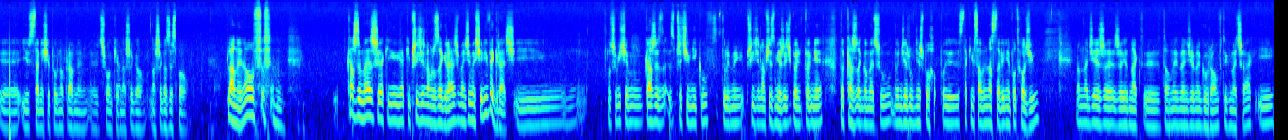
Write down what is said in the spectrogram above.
y, i stanie się pełnoprawnym y, członkiem naszego, naszego zespołu. Plany, no każdy mecz, jaki, jaki przyjdzie nam rozegrać, będziemy chcieli wygrać i oczywiście każdy z przeciwników, z którymi przyjdzie nam się zmierzyć, pe- pewnie do każdego meczu będzie również po, po, z takim samym nastawieniem podchodził. Mam nadzieję, że, że jednak y, to my będziemy górą w tych meczach i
